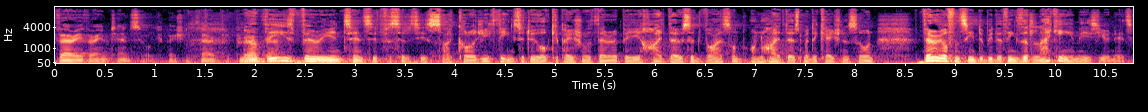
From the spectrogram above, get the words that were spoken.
very, very intensive occupational therapy program. Now, these very intensive facilities, psychology, things to do, occupational therapy, high dose advice on, on high dose medication, and so on, very often seem to be the things that are lacking in these units.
